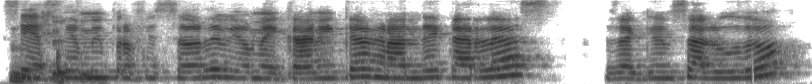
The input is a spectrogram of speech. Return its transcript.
Sí, ha sido mi profesor de biomecánica, grande, Carlas. O sea, que un saludo.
